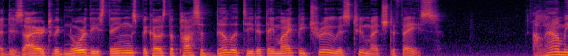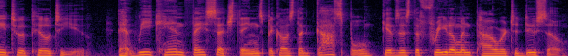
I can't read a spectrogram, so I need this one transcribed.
a desire to ignore these things because the possibility that they might be true is too much to face. Allow me to appeal to you that we can face such things because the gospel gives us the freedom and power to do so.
